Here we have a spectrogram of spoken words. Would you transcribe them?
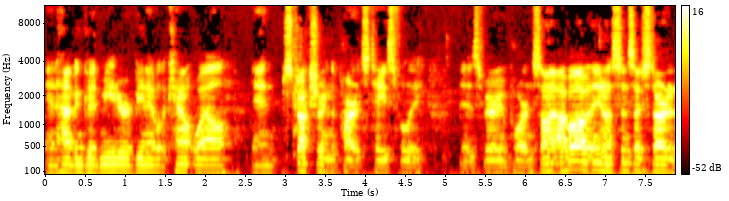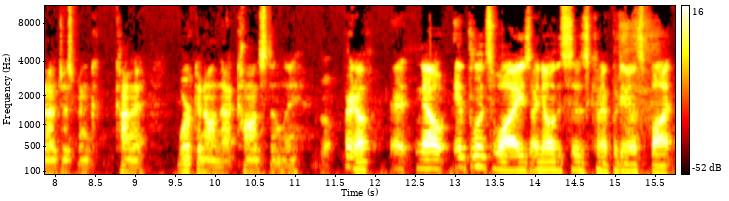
and having good meter, being able to count well, and structuring the parts tastefully is very important. So I've all you know since I've started, I've just been kind of working on that constantly. Fair enough. Uh, now, influence-wise, I know this is kind of putting you on the spot,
